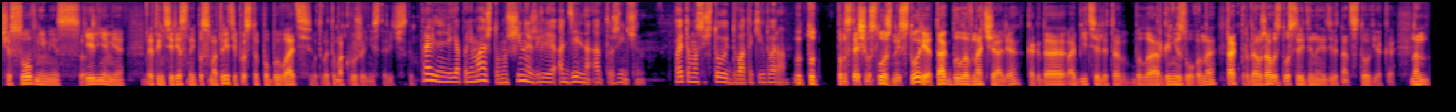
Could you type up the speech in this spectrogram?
часовнями, с кельями. Это интересно и посмотреть, и просто побывать вот в этом окружении историческом. Правильно ли я понимаю, что мужчины жили отдельно от женщин? Поэтому существует два таких двора. Ну, тут по-настоящему сложная история. Так было в начале, когда обитель это была организована. Так продолжалось до середины XIX века. Нам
